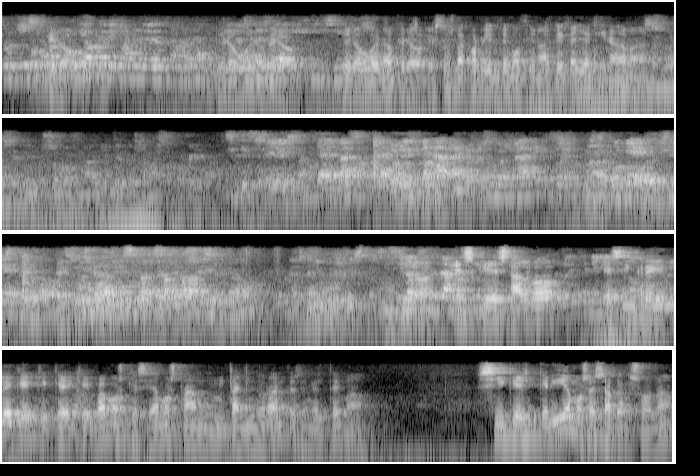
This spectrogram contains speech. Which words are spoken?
Porque eso Pero- no de otra manera. Pero bueno, pero, sí. pero bueno, pero esto es la corriente emocional que cae aquí nada más. Esa frase de no somos nadie creo que está más ocurrida. Sí, y además, la que no dice nada, no somos nadie, pues, Claro. ¿y qué? Es muy budista esa frase. Es Yo- es que es algo, es increíble que, que- que- que, vamos, que seamos tan, tan ignorantes en el tema. Si que queríamos a esa persona,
